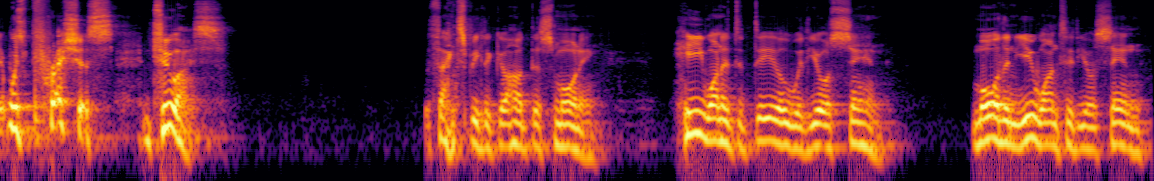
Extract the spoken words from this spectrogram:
It was precious to us. Thanks be to God this morning. He wanted to deal with your sin more than you wanted your sin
